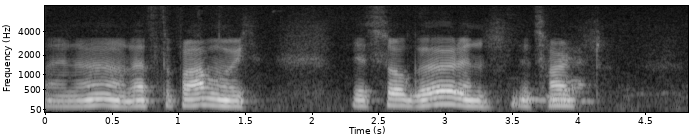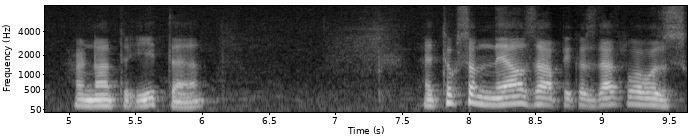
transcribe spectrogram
I know that's the problem. We, it's so good and it's hard Yeah. hard not to eat that. I took some nails out because that's what was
